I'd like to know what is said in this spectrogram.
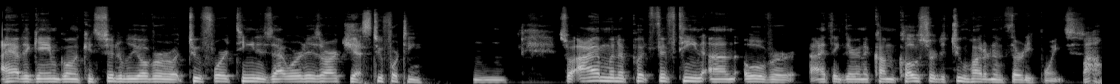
I have the game going considerably over 214. Is that where it is, Arch? Yes, 214. Mm-hmm. So I'm going to put 15 on over. I think they're going to come closer to 230 points. Wow.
